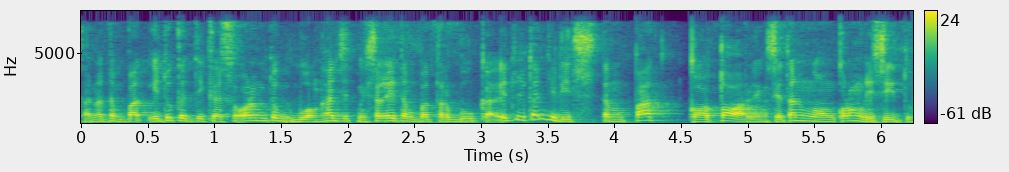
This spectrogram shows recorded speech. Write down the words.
karena tempat itu ketika seorang itu buang hajat, misalnya di tempat terbuka, itu kan jadi tempat kotor yang setan ngongkrong di situ.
